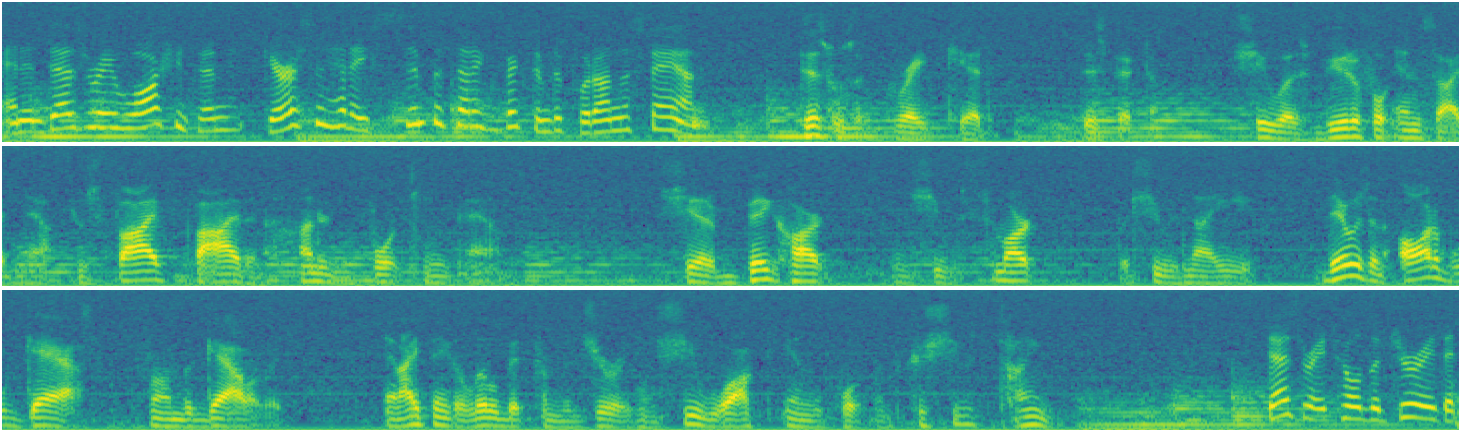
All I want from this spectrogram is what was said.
And in Desiree, Washington, Garrison had a sympathetic victim to put on the stand. This was a great kid, beautiful inside and out. She was 5'5 and 114 pounds. She had a big heart, and she was smart, but she was naive. There was an audible gasp from the gallery, and I think a little bit from the jury when she walked in the courtroom because she was tiny. Desiree told the jury that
